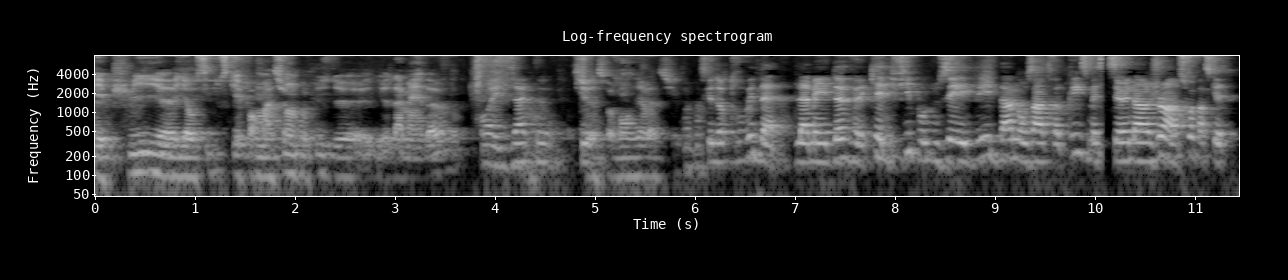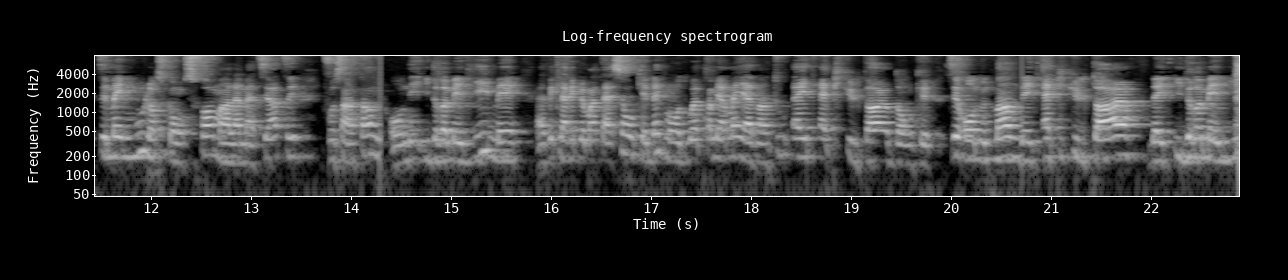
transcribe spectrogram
et puis, euh, il y a aussi tout ce qui est formation, un peu plus de, de, la main-d'œuvre. Oui, exact. Je laisse rebondir là-dessus. Parce que de retrouver de la, main-d'œuvre qualifiée pour nous aider dans nos entreprises, mais c'est un enjeu en soi parce que, même nous, lorsqu'on se forme en la matière, il faut s'entendre, on est hydromélier, mais avec la réglementation au Québec, on doit premièrement et avant tout être apiculteur. Donc, on nous demande d'être apiculteur, d'être hydromélier,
